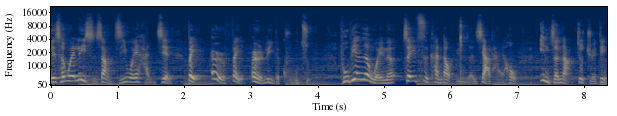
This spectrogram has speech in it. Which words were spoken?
也成为历史上极为罕见被二废二立的苦主。普遍认为呢，这一次看到允仁下台后，胤禛啊就决定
